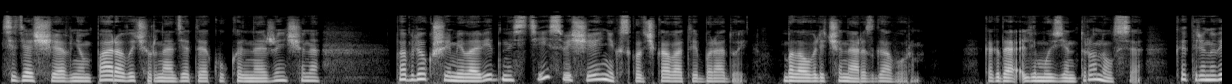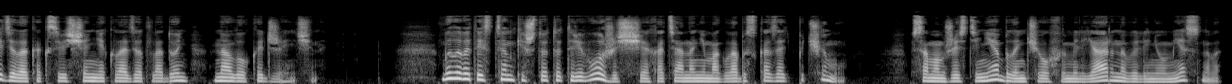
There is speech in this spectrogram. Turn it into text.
Сидящая в нем пара, вычурно одетая кукольная женщина, поблекшей миловидности и священник с клочковатой бородой, была увлечена разговором. Когда лимузин тронулся, Кэтрин увидела, как священник кладет ладонь на локоть женщины. Было в этой сценке что-то тревожащее, хотя она не могла бы сказать, почему. В самом жесте не было ничего фамильярного или неуместного.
